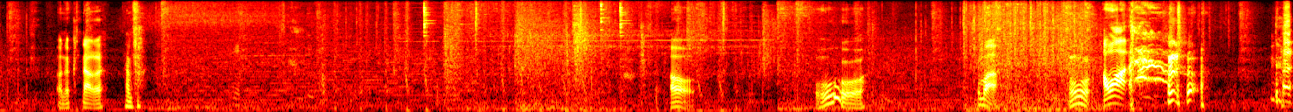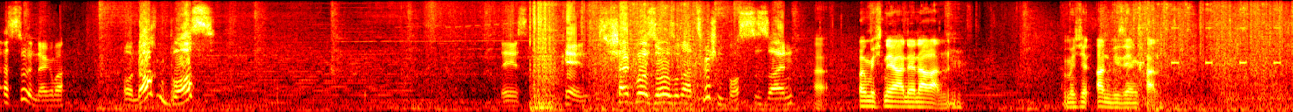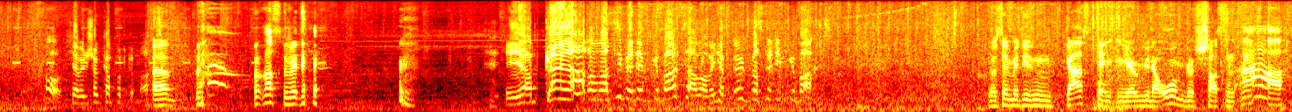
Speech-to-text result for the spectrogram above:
Oh, eine Knarre. Einfach. Oh. Uh. Guck mal. Oh, aua. Was hast du denn da gemacht? Oh, noch ein Boss? Nee, ist, okay, es scheint wohl so, so Art Zwischenboss zu sein. Ja, Bring mich näher an den ran. Damit ich ihn anvisieren kann. Oh, ich habe ihn schon kaputt gemacht. Ähm, was du mit? Ich habe keine Ahnung, was sie mit dem gemacht haben, aber ich habe irgendwas mit ihm gemacht. Du hast ja mit diesen Gastanken irgendwie nach oben geschossen. Ah!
